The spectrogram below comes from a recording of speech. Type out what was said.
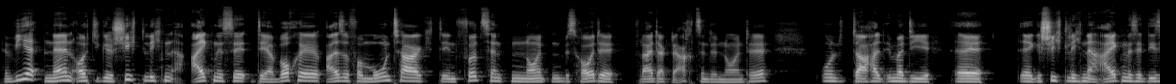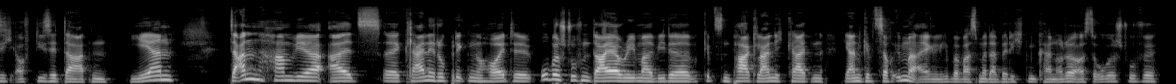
Wir nennen euch die geschichtlichen Ereignisse der Woche, also vom Montag, den 14.09. bis heute, Freitag, der 18.09. Und da halt immer die äh, äh, geschichtlichen Ereignisse, die sich auf diese Daten jähren. Dann haben wir als äh, kleine Rubriken heute Oberstufen-Diary mal wieder. Gibt's ein paar Kleinigkeiten. Jan, gibt's auch immer eigentlich, über was man da berichten kann, oder? Aus der Oberstufe.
